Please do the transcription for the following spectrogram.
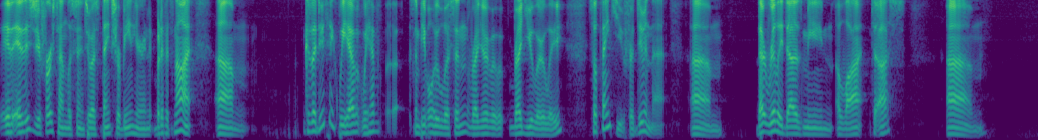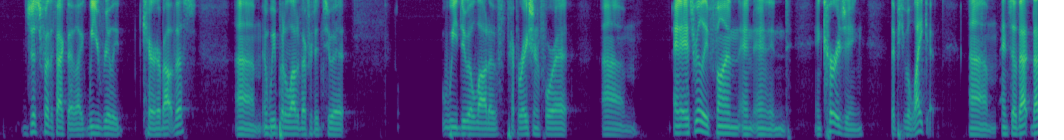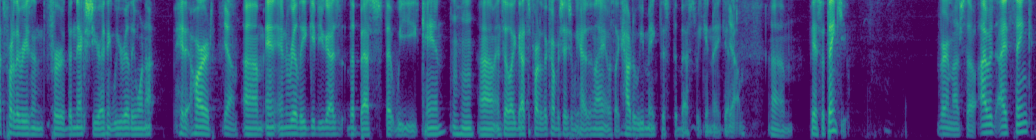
if, if this is your first time listening to us, thanks for being here. And but if it's not, um, because I do think we have we have uh, some people who listen regular, regularly, so thank you for doing that. Um, that really does mean a lot to us. Um, just for the fact that like we really care about this, um, and we put a lot of effort into it. We do a lot of preparation for it, um, and it's really fun and, and and encouraging that people like it. Um, and so that that's part of the reason for the next year. I think we really want to hit it hard, Yeah. um, and and really give you guys the best that we can. Mm-hmm. Um, and so like that's part of the conversation we had tonight. It was like, how do we make this the best we can make it? Yeah. Um, yeah. So thank you. Very much so. I would. I think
